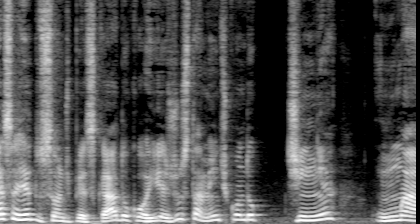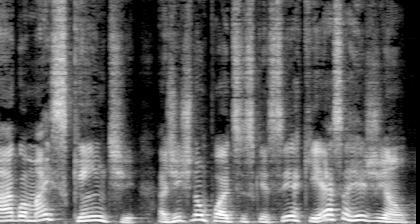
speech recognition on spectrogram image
essa redução de pescado ocorria justamente quando tinha uma água mais quente. A gente não pode se esquecer que essa região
